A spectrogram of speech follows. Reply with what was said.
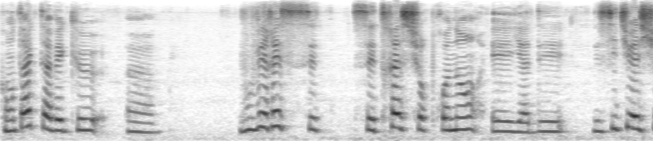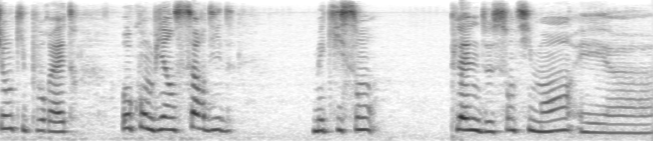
contact avec eux. Euh, vous verrez, c'est très surprenant et il y a des, situations qui pourraient être ô combien sordides, mais qui sont pleines de sentiments et, euh,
